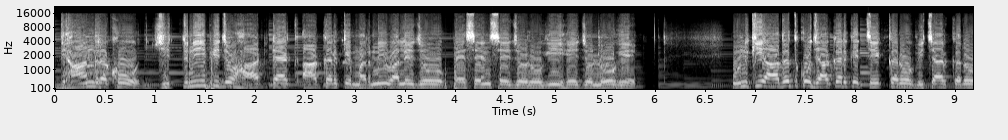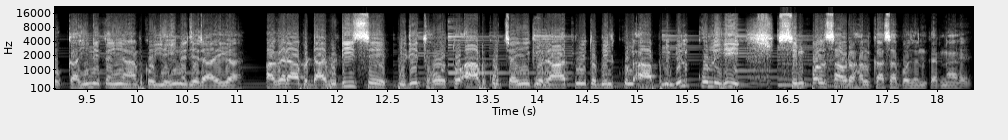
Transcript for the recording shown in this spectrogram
ध्यान रखो, जितने भी जो हार्ट अटैक आकर के मरने वाले जो पेशेंट्स है, जो रोगी है, जो लोग है, उनकी आदत को जाकर के चेक करो, विचार करो, कहीं ना कहीं आपको यही नज़र आएगा। अगर आप डायबिटीज़ से पीड़ित हो तो आपको चाहिए कि रात में तो बिल्कुल, आपने बिल्कुल ही सिंपल सा और हल्का सा भोजन करना है।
